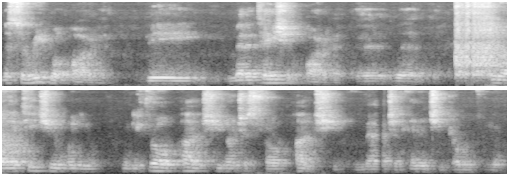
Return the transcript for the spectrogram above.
the cerebral part of it, the meditation part of it, the, the, you know, they teach you when you, when you throw a punch, you don't just throw a punch, you imagine energy going through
